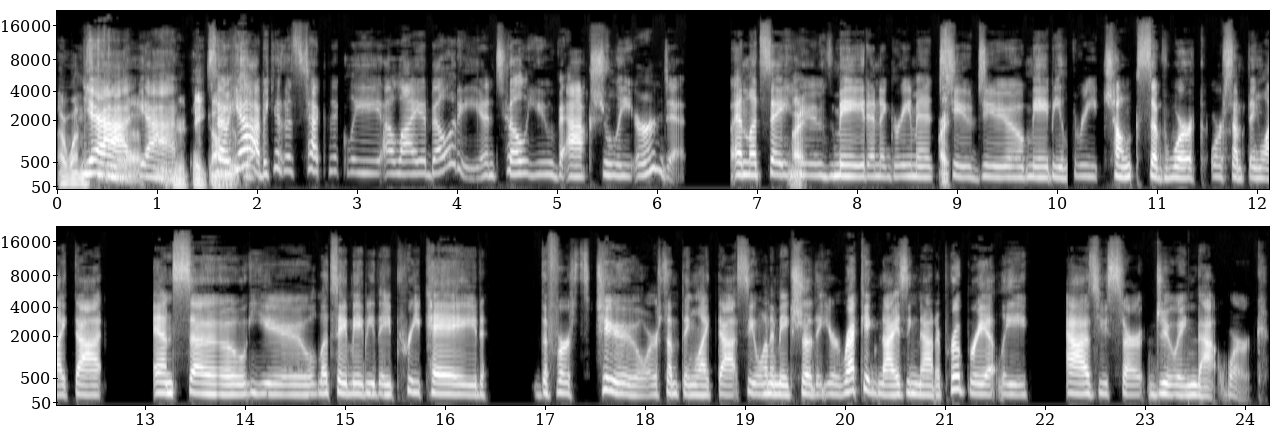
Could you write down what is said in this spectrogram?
I wanted yeah, to, uh, yeah. Your take so yeah, because it's technically a liability until you've actually earned it. And let's say right. you've made an agreement right. to do maybe three chunks of work or something like that. And so you, let's say maybe they prepaid the first two or something like that. So you want to make sure that you're recognizing that appropriately as you start doing that work.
